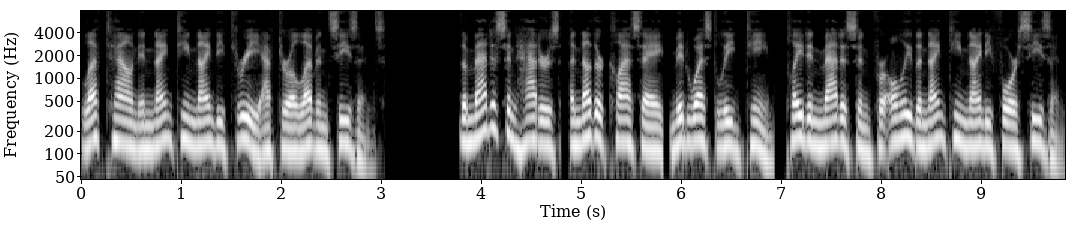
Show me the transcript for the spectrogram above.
left town in 1993 after 11 seasons. The Madison Hatters, another Class A, Midwest League team, played in Madison for only the 1994 season.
